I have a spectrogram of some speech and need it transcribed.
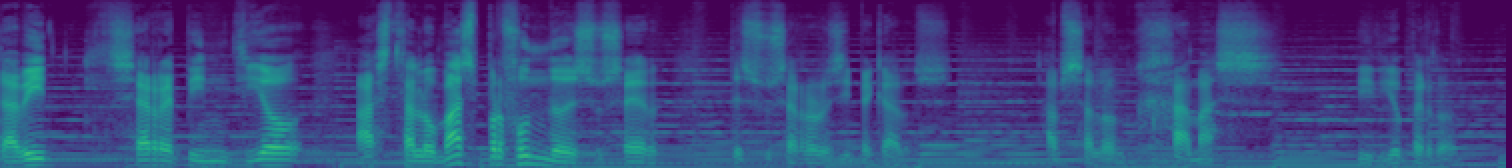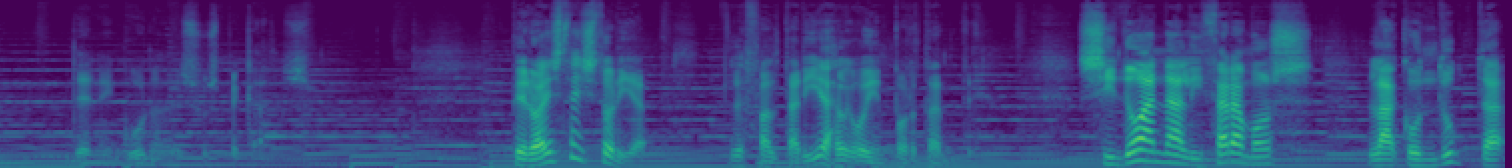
David se arrepintió hasta lo más profundo de su ser, de sus errores y pecados. Absalón jamás pidió perdón de ninguno de sus pecados. Pero a esta historia le faltaría algo importante. Si no analizáramos la conducta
